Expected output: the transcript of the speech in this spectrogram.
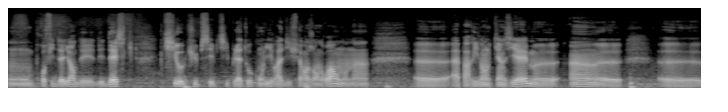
On, profite d'ailleurs des, des, desks qui occupent ces petits plateaux qu'on livre à différents endroits. On en a un à Paris dans le 15e, euh, un euh,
